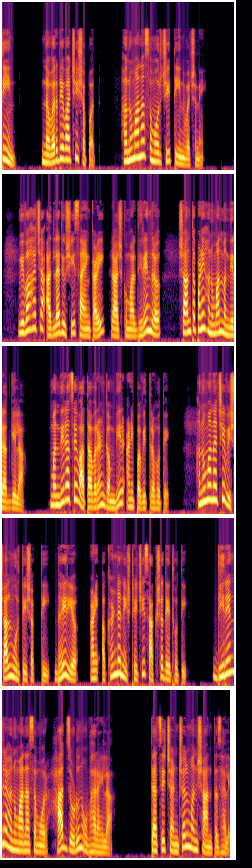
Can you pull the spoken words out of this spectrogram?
तीन. नवरदेवाची शपथ. हनुमानासमोरची तीन वचने. विवाहाच्या आदल्या दिवशी सायंकाळी राजकुमार धीरेंद्र शांतपणे हनुमान मंदिरात गेला. मंदिराचे वातावरण गंभीर आणि पवित्र होते. हनुमानाची विशाल मूर्ती शक्ती धैर्य आणि अखंड निष्ठेची साक्ष देत होती. धीरेंद्र हनुमानासमोर हात जोडून उभा राहिला. त्याचे चंचल मन शांत झाले.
